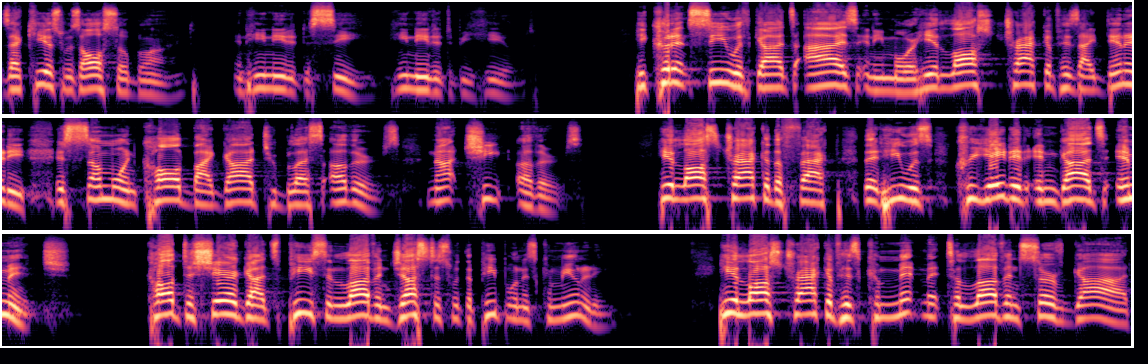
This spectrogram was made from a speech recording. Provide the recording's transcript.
Zacchaeus was also blind, and he needed to see, he needed to be healed. He couldn't see with God's eyes anymore. He had lost track of his identity as someone called by God to bless others, not cheat others. He had lost track of the fact that he was created in God's image, called to share God's peace and love and justice with the people in his community. He had lost track of his commitment to love and serve God,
